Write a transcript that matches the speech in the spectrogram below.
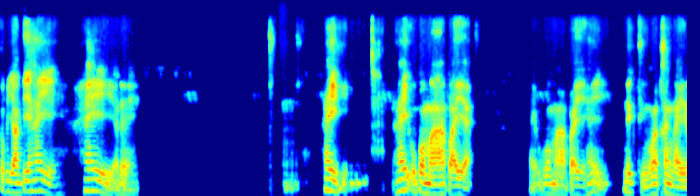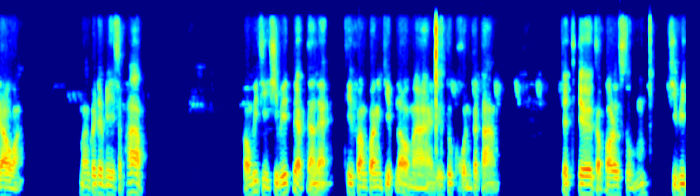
ก็พยายามที่ให้ให้อะไร ให้ให้อุปมาไปอะ ให้อุปมาไปให้นึกถึงว่าข้างในเราอะ มันก็จะมีสภาพของวิถีชีวิตแบบนั้นแหละ ที่ฟังฟังจิบเล่ามาหรือทุกคนก็ตาม จะเจอกับมรสุมชีวิต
